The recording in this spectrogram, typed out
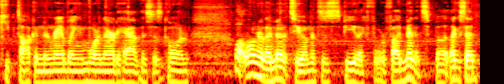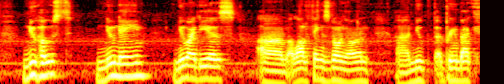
keep talking and rambling more than I already have. This is going a lot longer than I meant it to. I meant this to be like four or five minutes. But, like I said, new host, new name, new ideas, um, a lot of things going on uh, new bring back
